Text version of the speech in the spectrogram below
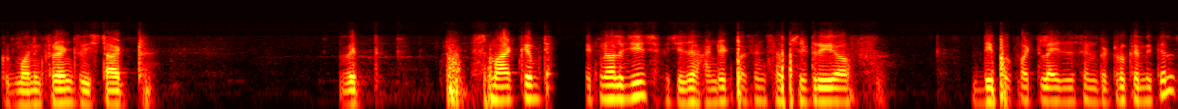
good morning, friends. We start with SmartChem Technologies, which is a 100% subsidiary of Deepak Fertilizers and Petrochemicals.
